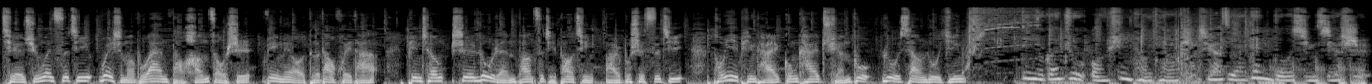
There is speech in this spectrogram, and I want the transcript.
且询问司机为什么不按导航走时，并没有得到回答，并称是路人帮自己报警，而不是司机。同意平台公开全部录像录音。订阅关注网讯头条，了解更多新鲜事。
